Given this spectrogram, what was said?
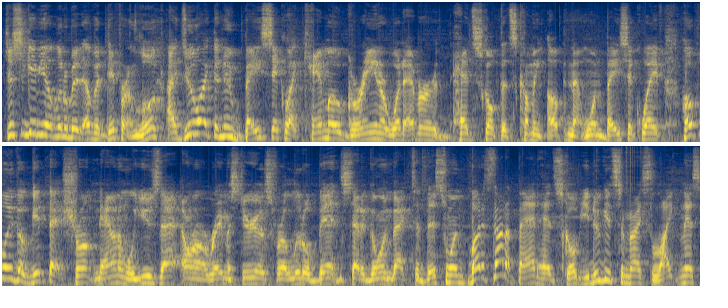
just to give you a little bit of a different look. I do like the new basic like camo green or whatever head sculpt that's coming up in that one basic wave. Hopefully they'll get that shrunk down and we'll use that on our Rey Mysterios for a little bit instead of going back to this one. But it's not a bad head sculpt. You do get some nice likeness.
